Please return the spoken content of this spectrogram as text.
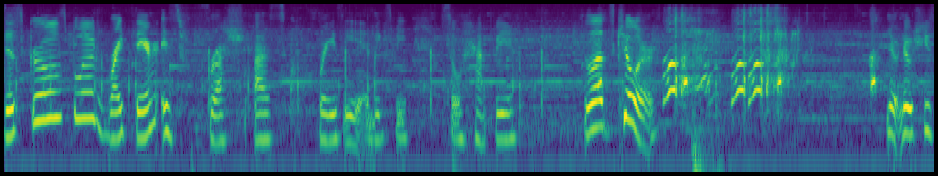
this girl's blood right there is fresh as crazy. It makes me so happy. So let's kill her. No, no, she's,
